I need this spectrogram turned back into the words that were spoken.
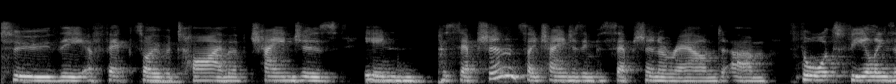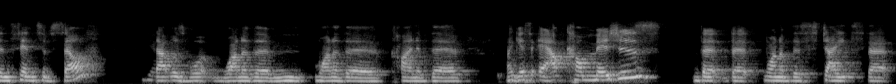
to the effects over time of changes in perception, so changes in perception around um, thoughts, feelings, and sense of self. Yeah. That was what one of the one of the kind of the I guess outcome measures that that one of the states that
